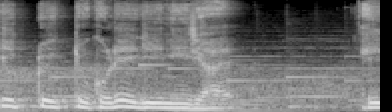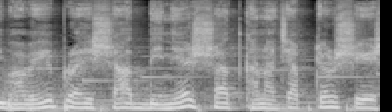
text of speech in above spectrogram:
একটু একটু করে এগিয়ে নিয়ে যায়। এইভাবে প্রায় সাত দিনের সাতখানা চ্যাপ্টার শেষ।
